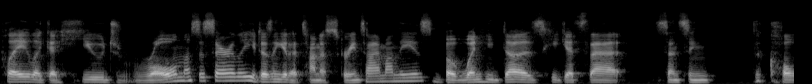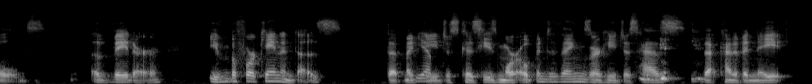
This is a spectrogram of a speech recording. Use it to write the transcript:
play like a huge role necessarily. He doesn't get a ton of screen time on these, but when he does, he gets that sensing the colds of Vader even before Kanan does. That might be just because he's more open to things or he just has that kind of innate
